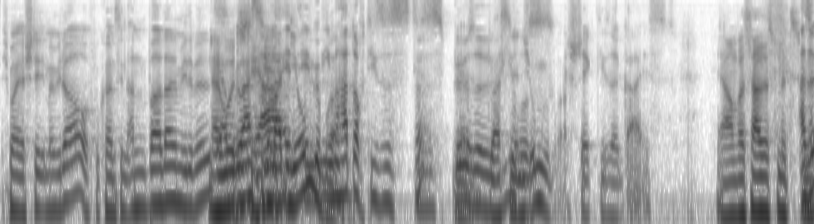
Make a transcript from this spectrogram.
Ich meine, er steht immer wieder auf. Du kannst ihn anballern, wie du willst. Ja, du hast ja, jemanden in, in ihm umgebracht. hat doch dieses, dieses böse Ja, du hast ihn nicht Virus umgebracht. gesteckt, dieser Geist. Ja, und was alles mit, Also-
